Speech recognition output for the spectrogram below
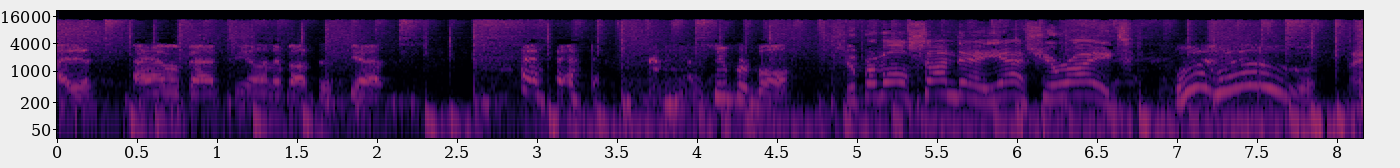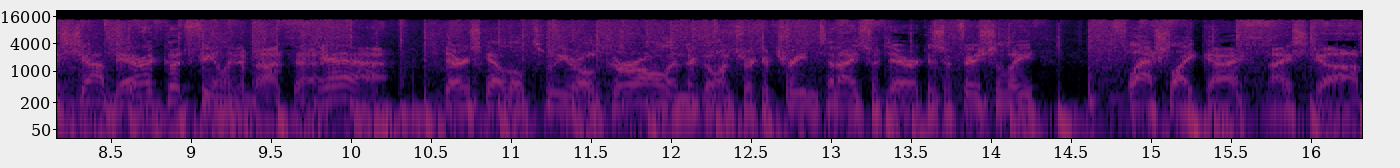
I just I have a bad feeling about this guest. Super Bowl. Super Bowl Sunday. Yes, you're right. Woohoo! Nice job, I have a Derek. good feeling about that. Yeah. Derek's got a little two-year-old girl, and they're going trick-or-treating tonight, so Derek is officially flashlight guy. Nice job.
